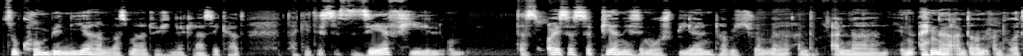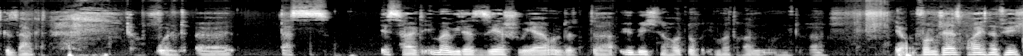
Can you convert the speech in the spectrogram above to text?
zu kombinieren, was man natürlich in der Klassik hat. Da geht es sehr viel um das äußerste Pianissimo spielen, habe ich schon in einer anderen Antwort gesagt. Und äh, das ist halt immer wieder sehr schwer und da, übe ich heute noch immer dran. Und äh, ja, und vom Jazzbereich natürlich,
